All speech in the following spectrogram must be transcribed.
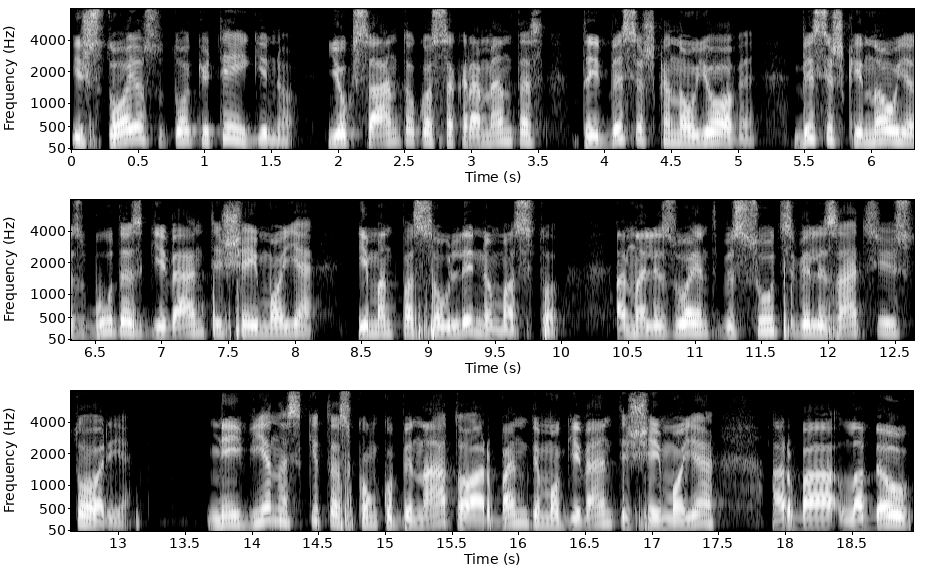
išstojo su tokiu teiginiu, juk santokos sakramentas tai visiška naujovė, visiškai naujas būdas gyventi šeimoje, imant pasauliniu mastu, analizuojant visų civilizacijų istoriją. Nei vienas kitas konkubinato ar bandymo gyventi šeimoje, arba labiau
